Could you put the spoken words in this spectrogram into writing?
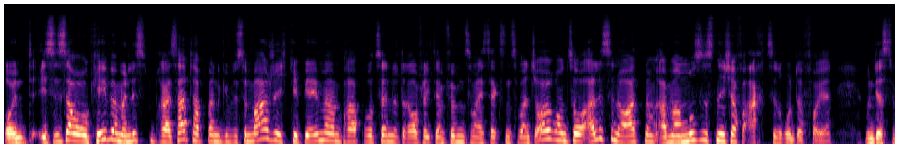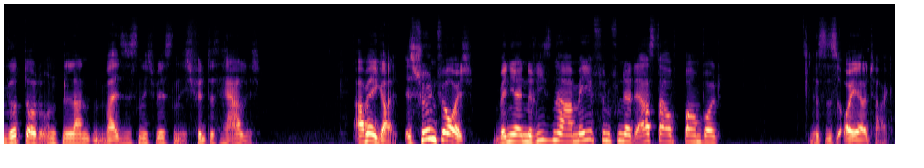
Und es ist auch okay, wenn man einen Listenpreis hat, hat man eine gewisse Marge. Ich gebe ja immer ein paar Prozente drauf, legt dann 25, 26 Euro und so, alles in Ordnung, aber man muss es nicht auf 18 runterfeuern. Und das wird dort unten landen, weil sie es nicht wissen. Ich finde das herrlich. Aber egal, ist schön für euch. Wenn ihr eine riesige Armee 500 Erste aufbauen wollt, das ist euer Tag.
